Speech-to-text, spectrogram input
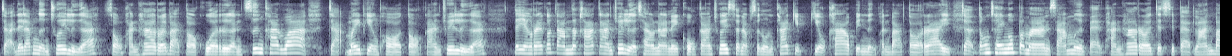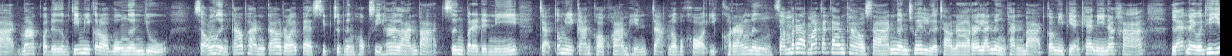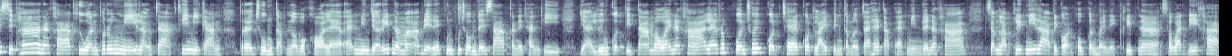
จะได้รับเงินช่วยเหลือ 2,500 บาทต่อครัวเรือน ซึ่งคาดว่าจะไม่เพียงพอต่อการช่วยเหลือ แต่อย่างไรก็ตามนะคะการช่วยเหลือชาวนาในโครงการช่วยสนับสนุนค่าเก็บเกี่ยวข้าวเป็น 1,000 บาทต่อไร่ จะต้องใช้งบประมาณ 38,578 ล้านบาทมากกว่าเดิมที่มีกรอบวงเงินอยู่ 29,980.1645 ล้านบาท ซึ่งประเด็นนี้จะต้องมีการขอความเห็นจากนบขอีกครั้งหนึ่งสำหรับมาตรการข่าวสารเงินช่วยเหลือชาวนาร้อยละ 1,000 บาทก็มีเพียงแค่นี้นะคะ และในวันที่ 25 นะคะ คือวันพรุ่งนี้หลังจากที่มีการประชุมกับนบคแล้วแอดมินจะรีบนำมาอัปเดตให้คุณผู้ชมได้ทราบกันในทันที อย่าลืมกดติดตามเอาไว้นะคะ และรบกวนช่วยกดแชร์กดไลค์เป็นกำลังใจให้กับแอดมินด้วยนะคะสำหรับคลิปนี้ลาไปก่อนพบกันใหม่ในคลิปหน้า สวัสดีค่ะ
